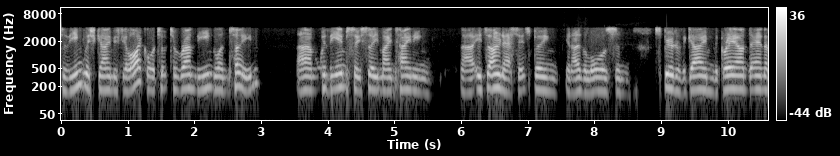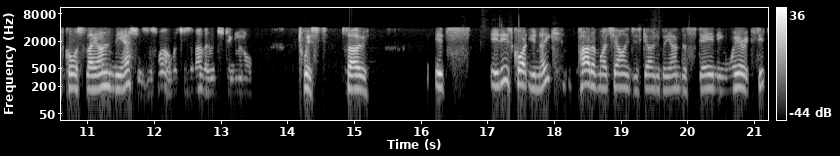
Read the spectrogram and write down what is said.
to the English game, if you like, or to, to run the England team, um, with the MCC maintaining uh, its own assets, being you know the laws and spirit of the game, the ground, and of course they own the Ashes as well, which is another interesting little twist. So it's it is quite unique. Part of my challenge is going to be understanding where it fits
